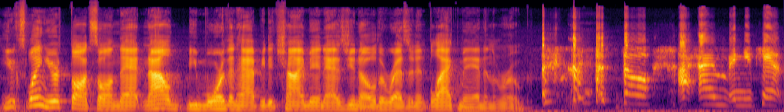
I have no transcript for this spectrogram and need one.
You explain your thoughts on that, and I'll be more than happy to chime in as you know the resident black man in the room. so I, am and you can't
